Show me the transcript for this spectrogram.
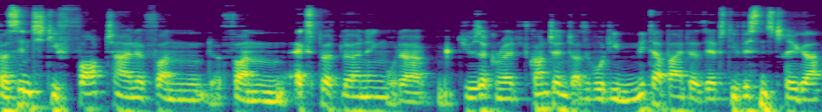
was sind die Vorteile von, von Expert Learning oder User-Generated Content, also wo die Mitarbeiter, selbst die Wissensträger,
